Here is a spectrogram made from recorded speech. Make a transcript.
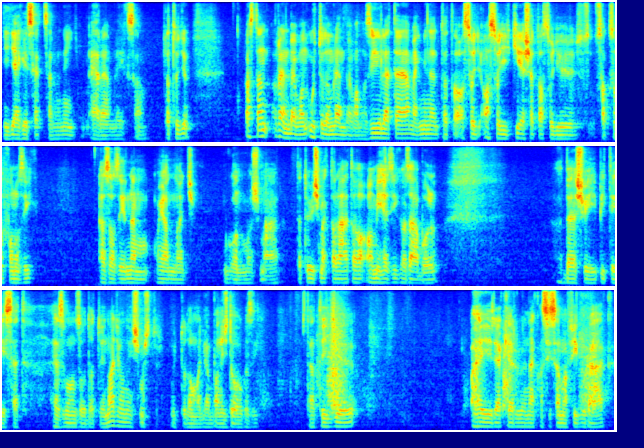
Így egész egyszerűen így erre emlékszem. Tehát, hogy aztán rendben van, úgy tudom, rendben van az élete, meg minden, tehát az, hogy, az, hogy így kiesett, az, hogy ő szakszofonozik, ez azért nem olyan nagy gond most már. Tehát ő is megtalálta, amihez igazából a belső építészethez vonzódott ő nagyon, és most úgy tudom, hogy abban is dolgozik. Tehát így a helyére kerülnek, azt hiszem, a figurák,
